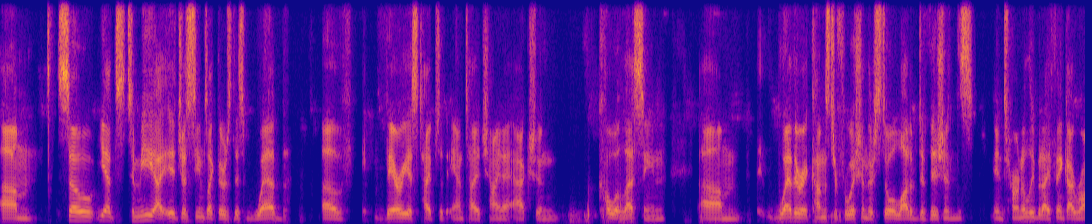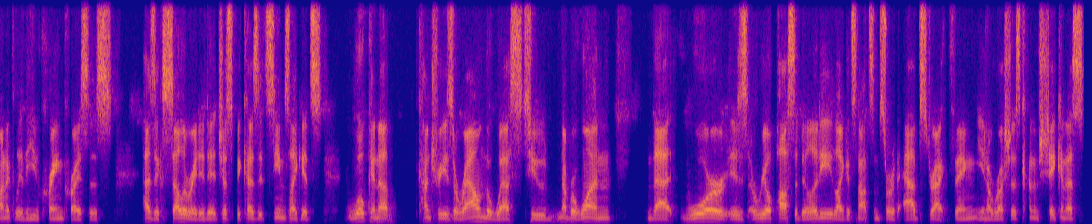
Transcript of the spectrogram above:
Um, so yeah, to me, I, it just seems like there's this web of various types of anti-China action coalescing. Um, whether it comes to fruition, there's still a lot of divisions internally, but I think ironically, the Ukraine crisis has accelerated it just because it seems like it's woken up countries around the West to number one, that war is a real possibility. Like it's not some sort of abstract thing. You know, Russia's kind of shaken us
